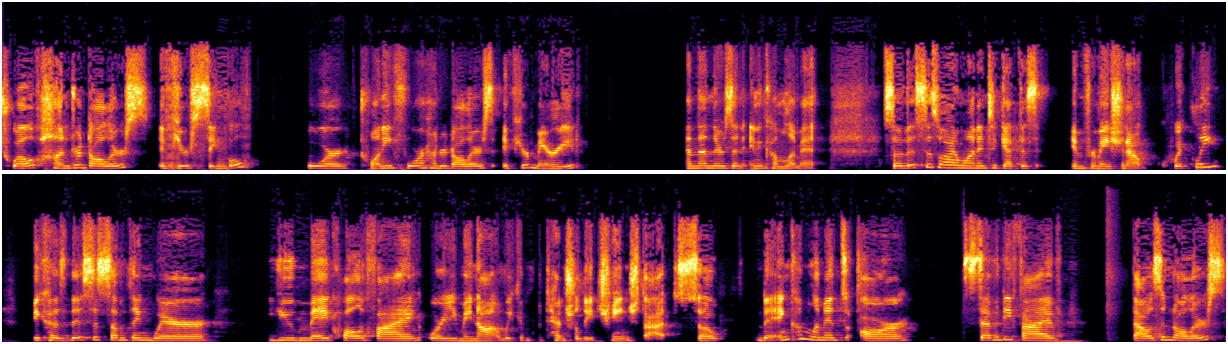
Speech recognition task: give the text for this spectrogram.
$1,200 if you're single or $2,400 if you're married. And then there's an income limit. So, this is why I wanted to get this information out quickly because this is something where you may qualify or you may not. We can potentially change that. So, the income limits are $75,000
